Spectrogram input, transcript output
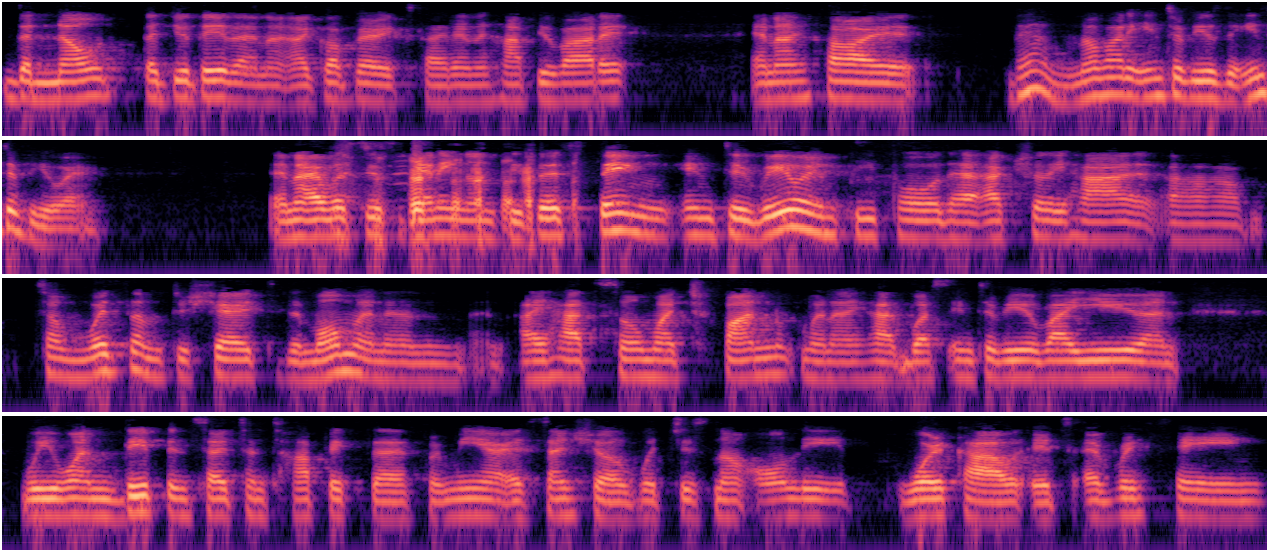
the note that you did, and I got very excited and happy about it. And I thought, damn, nobody interviews the interviewer. And I was just getting onto this thing, interviewing people that actually had um, some wisdom to share to the moment. And, and I had so much fun when I had was interviewed by you, and we went deep in certain topics that for me are essential, which is not only workout, it's everything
